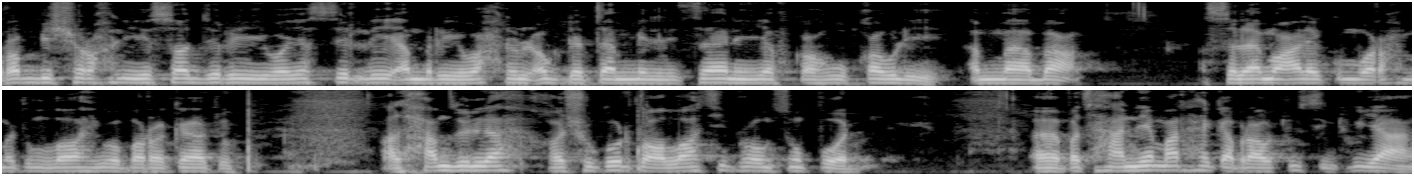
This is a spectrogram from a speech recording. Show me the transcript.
رب اشرح لي صدري ويسر لي أمري واحلل عقدة من لساني يفقه قولي أما بعد السلام عليكم ورحمة الله وبركاته อัลฮัมดุลิลละขอชุกรต่อ Allah ที่พระองค์ทรงโปรดเอ่อประทานเนียมัตให้กับเราทุกสิ่งทุกอย่าง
